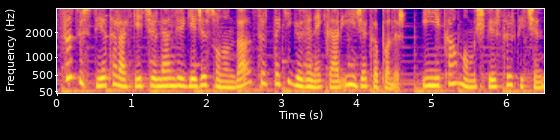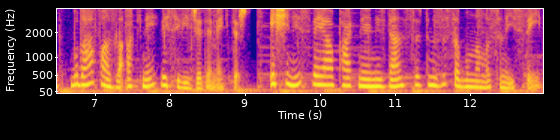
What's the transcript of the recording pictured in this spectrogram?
Sırt üstü yatarak geçirilen bir gece sonunda sırttaki gözenekler iyice kapanır. İyi yıkanmamış bir sırt için bu daha fazla akne ve sivilce demektir. Eşiniz veya partnerinizden sırtınızı sabunlamasını isteyin.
